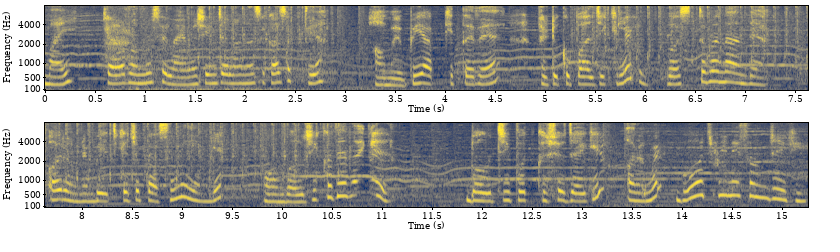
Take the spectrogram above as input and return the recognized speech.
माई क्या आप हमें सिलाई मशीन चलाना सिखा सकती है? हमें भी आपकी तरह लड्डू गोपाल जी के लिए वस्त्र बना दें। और उन्हें बेच के जो पैसे मिलेंगे, वो हम बहू जी को दे देंगे। बहू जी बहुत खुश हो जाएगी और हमें बोझ भी नहीं समझेगी।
